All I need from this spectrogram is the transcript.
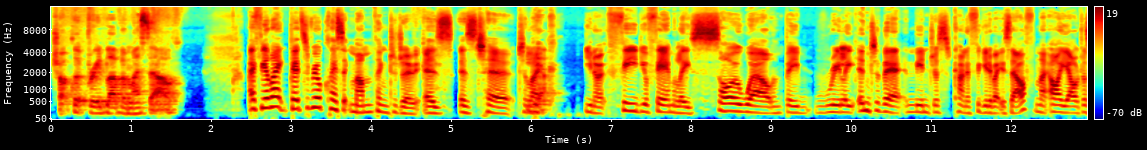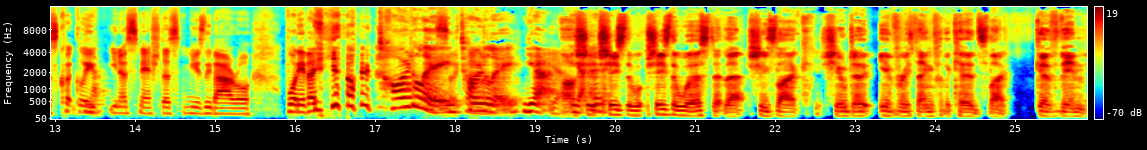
chocolate bread lover myself. I feel like that's a real classic mum thing to do is is to to like yeah. you know feed your family so well and be really into that and then just kind of forget about yourself and like oh yeah I'll just quickly yeah. you know smash this muesli bar or whatever you know totally so totally yeah, yeah. Oh, she, she's the she's the worst at that she's like she'll do everything for the kids like give them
